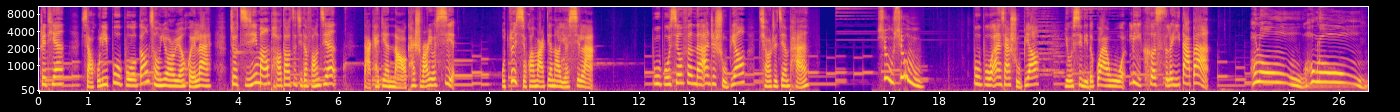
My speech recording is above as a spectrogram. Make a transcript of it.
这天，小狐狸布布刚从幼儿园回来，就急忙跑到自己的房间，打开电脑开始玩游戏。我最喜欢玩电脑游戏啦！布布兴奋地按着鼠标，敲着键盘。咻咻！布布按下鼠标，游戏里的怪物立刻死了一大半。轰隆轰隆！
